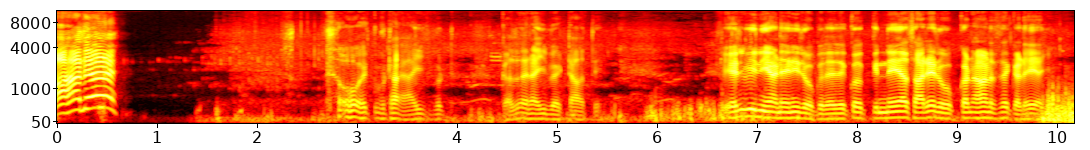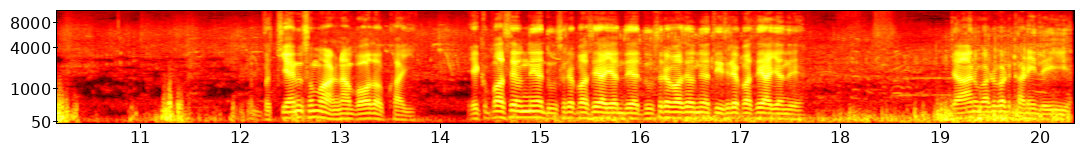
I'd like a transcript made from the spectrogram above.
ਆਹਦ! ਉਹ ਇੱਕ ਬਿਠਾਇਆ ਜੀ ਬਟ ਕਜ਼ਨ ਆਈ ਬੈਠਾ ਉੱਤੇ। ਫਿਰ ਵੀ ਨਿਆਣੇ ਨਹੀਂ ਰੁਕਦੇ, ਦੇਖੋ ਕਿੰਨੇ ਆ ਸਾਰੇ ਰੋਕਣ ਆਣ ਤੇ ਖੜੇ ਆ ਜੀ। ਬੱਚਿਆਂ ਨੂੰ ਸੰਭਾਲਣਾ ਬਹੁਤ ਔਖਾ ਜੀ। ਇੱਕ ਪਾਸੇ ਹੁੰਦੇ ਆ, ਦੂਸਰੇ ਪਾਸੇ ਆ ਜਾਂਦੇ ਆ, ਦੂਸਰੇ ਪਾਸੇ ਹੁੰਦੇ ਆ, ਤੀਸਰੇ ਪਾਸੇ ਆ ਜਾਂਦੇ ਆ। ਜਾਨ ਵੱਡ ਵੱਡ ਖਾਣੀ ਲਈ ਆ।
